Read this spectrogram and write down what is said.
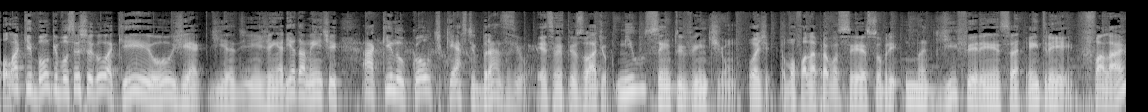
Olá, que bom que você chegou aqui. Hoje é dia de Engenharia da Mente aqui no Coachcast Brasil. Esse é o episódio 1121. Hoje eu vou falar para você sobre uma diferença entre falar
